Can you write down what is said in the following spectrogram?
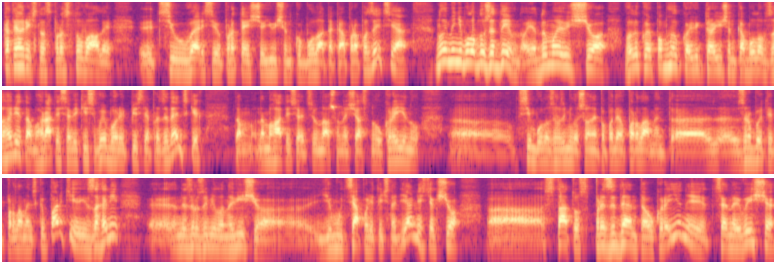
категорично спростували е, цю версію про те, що Ющенку була така пропозиція. Ну і мені було б дуже дивно. Я думаю, що великою помилкою Віктора Ющенка було взагалі там гратися в якісь вибори після президентських, російських там намагатися цю нашу нещасну Україну. Е, всім було зрозуміло, що вона не попаде в парламент, е, зробити парламентську партію, і взагалі е, не зрозуміло, навіщо йому ця політична діяльність, якщо статус президента України це найвище,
